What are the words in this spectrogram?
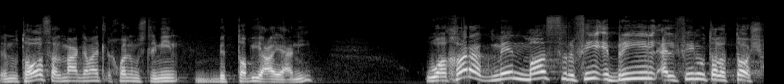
لأنه تواصل مع جماعة الإخوان المسلمين بالطبيعة يعني وخرج من مصر في إبريل 2013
